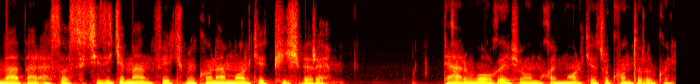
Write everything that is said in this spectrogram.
و بر اساس چیزی که من فکر می‌کنم market پیش بره. در واقع شما می‌خوای مارکت رو کنترل کنی.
